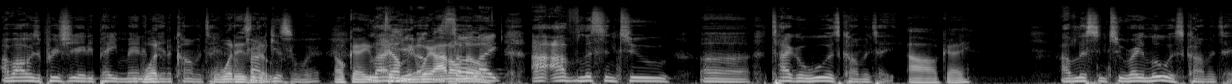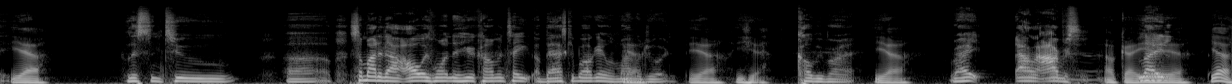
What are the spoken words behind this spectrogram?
I've always appreciated Peyton Manning What- being a commentator. what I'm is trying it? to get somewhere. Okay, tell me where. I don't so, know. Like I, I've listened to uh, Tiger Woods commentate. oh, okay. I've listened to Ray Lewis commentate. Yeah. Listened to uh, somebody that I always wanted to hear commentate a basketball game was Michael Yeah. Jordan, Yeah. Yeah. Kobe Bryant, Yeah. right? Allen Iverson. Okay. Like- yeah. Yeah. Yeah.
